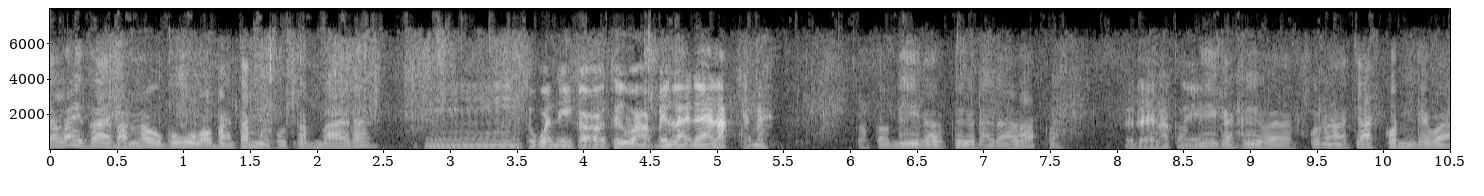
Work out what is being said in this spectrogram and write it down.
อะไรใส่บันเรากูเอาไปทำกับกูทำได้นะอืมทุกวันนี้ก็ถือว่าเป็นรายได้หลักใช่ไหมก็ตอนนี้ก็คือได้ได้รักนะ รายได้หลักตอนนี่นี้ก็คือว่าคนอาจากคนที่ว่า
